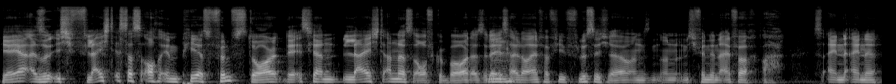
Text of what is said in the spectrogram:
Ja, ja, also ich, vielleicht ist das auch im PS5 Store, der ist ja leicht anders aufgebaut, also der mhm. ist halt auch einfach viel flüssiger und, und, und ich finde ihn einfach, ach, ist ein, eine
